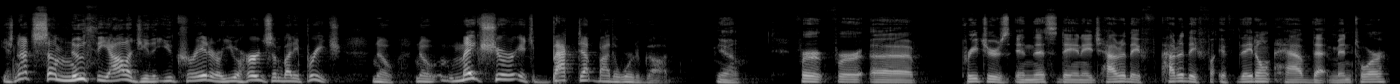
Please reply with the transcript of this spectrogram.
is not some new theology that you created or you heard somebody preach. No, no. Make sure it's backed up by the Word of God. Yeah. For for uh, preachers in this day and age, how do they how do they if they don't have that mentor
